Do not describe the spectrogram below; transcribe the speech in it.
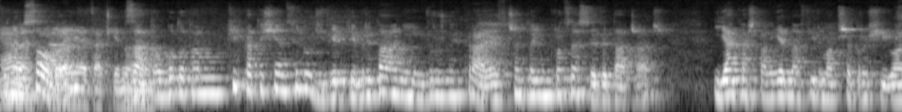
Ale, finansowe ale nie takie, no. za to, bo to tam kilka tysięcy ludzi w Wielkiej Brytanii, w różnych krajach, zaczęto im procesy wytaczać i jakaś tam jedna firma przeprosiła.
